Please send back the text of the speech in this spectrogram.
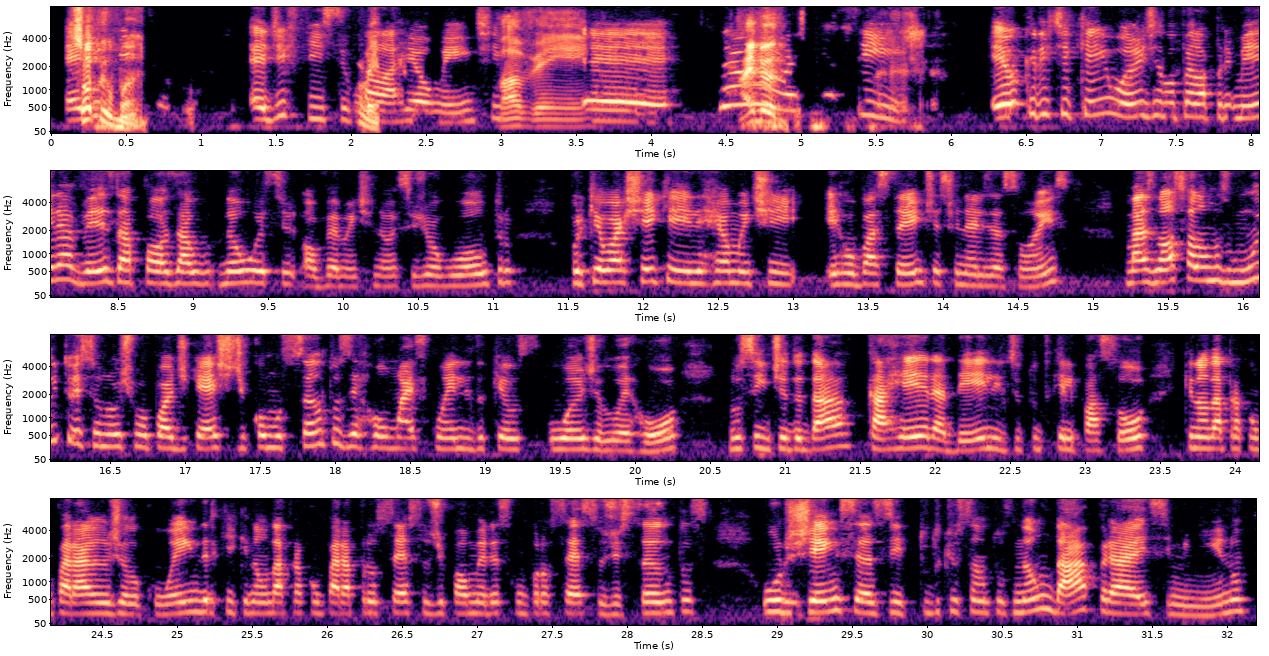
É sobre difícil, o Ângelo. É difícil falar realmente. Lá vem, hein? É... Não, Ai, meu... acho que assim. Eu critiquei o Ângelo pela primeira vez após não esse, obviamente não esse jogo outro, porque eu achei que ele realmente errou bastante as finalizações. Mas nós falamos muito isso no último podcast de como o Santos errou mais com ele do que o Ângelo errou, no sentido da carreira dele, de tudo que ele passou, que não dá para comparar Ângelo com Hendrick, que não dá para comparar processos de Palmeiras com processos de Santos, urgências e tudo que o Santos não dá para esse menino.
